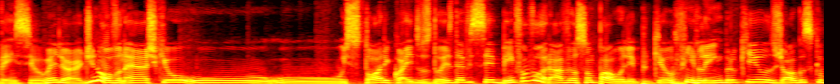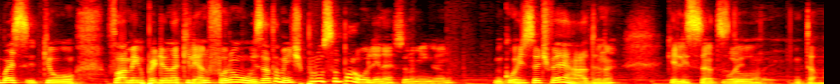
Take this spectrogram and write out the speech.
Venceu o melhor. De novo, né? Acho que o, o, o, histórico aí dos dois deve ser bem favorável ao São Paulo, porque eu me lembro que os jogos que o, Barce... que o Flamengo perdeu naquele ano foram exatamente pro São Paulo, né? Se eu não me engano. Me corrija se eu estiver errado, né? Aquele Santos foi, do. Foi. Então.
